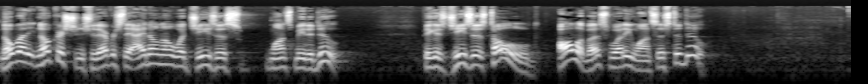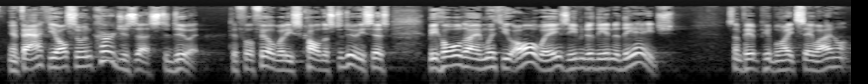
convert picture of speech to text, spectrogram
Nobody, no Christian should ever say, I don't know what Jesus wants me to do. Because Jesus told all of us what he wants us to do. In fact, he also encourages us to do it, to fulfill what he's called us to do. He says, Behold, I am with you always, even to the end of the age. Some people might say, Well, I don't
